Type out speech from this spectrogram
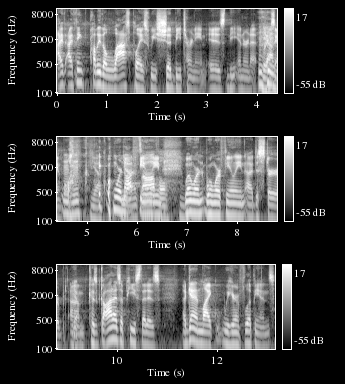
I, I, think probably the last place we should be turning is the internet, for yeah. example. Mm-hmm. Yeah. like when we're yeah, not feeling, mm-hmm. when we're when we're feeling uh, disturbed, because um, yep. God has a peace that is, again, like we hear in Philippians,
